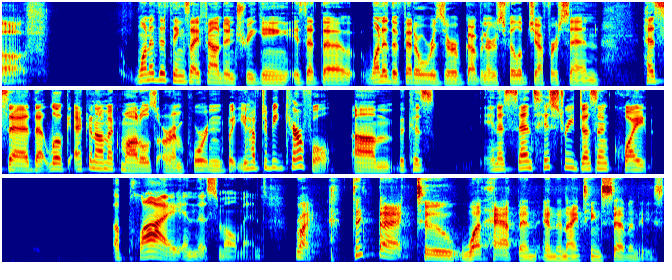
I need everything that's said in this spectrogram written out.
of one of the things I found intriguing is that the one of the Federal Reserve governors, Philip Jefferson, has said that look, economic models are important, but you have to be careful um, because, in a sense, history doesn't quite apply in this moment. Right. Think back to what happened in the 1970s.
